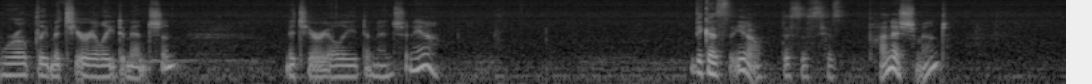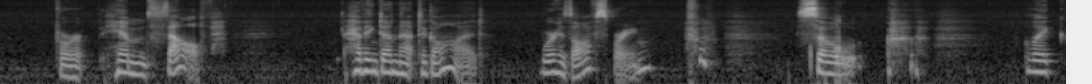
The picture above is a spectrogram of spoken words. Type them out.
worldly, materially dimension. Materially dimension, yeah. Because, you know, this is his punishment for himself having done that to God. We're his offspring. so, like,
